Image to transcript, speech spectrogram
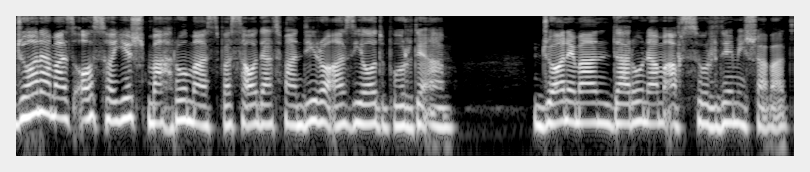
جانم از آسایش محروم است و سعادتمندی را از یاد برده ام. جان من درونم افسرده می شود.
